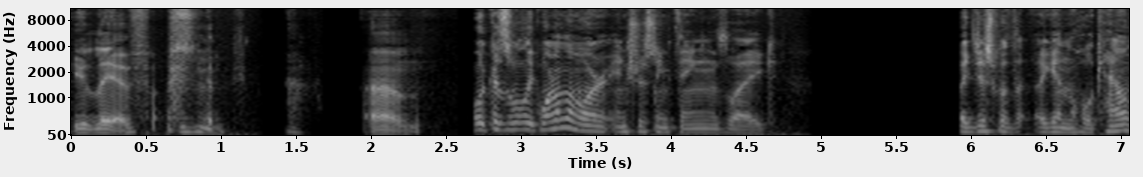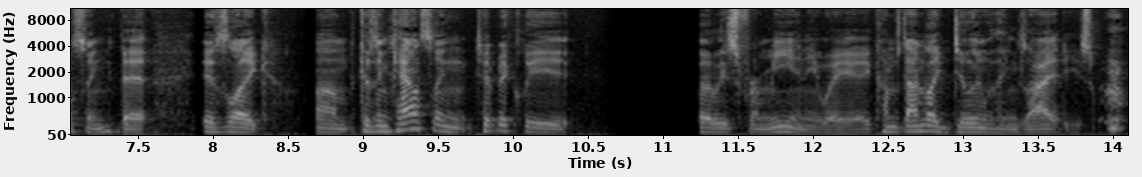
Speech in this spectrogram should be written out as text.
you live. Mhm. um, Well, because like one of the more interesting things, like, like just with again the whole counseling bit is like, um, because in counseling typically, at least for me anyway, it comes down to like dealing with anxieties,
